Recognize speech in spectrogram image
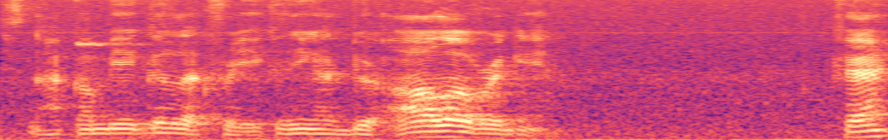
it's not going to be a good look for you because you're going to do it all over again. Okay?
